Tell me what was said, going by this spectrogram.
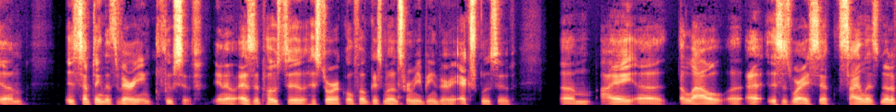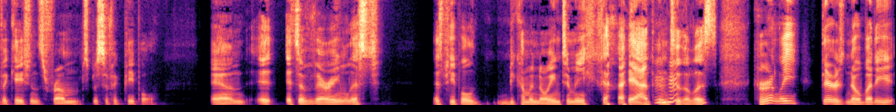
um, is something that's very inclusive, you know, as opposed to historical focus modes for me being very exclusive. Um, I uh, allow uh, I, this is where I si- silence notifications from specific people, and it it's a varying list. As people become annoying to me, I add them Mhm. to the list. Currently, there is nobody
